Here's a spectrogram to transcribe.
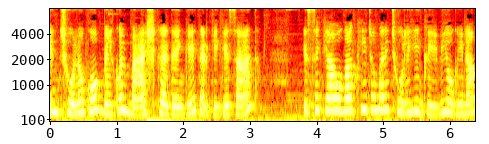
इन छोलों को बिल्कुल मैश कर देंगे तड़के के साथ। इससे क्या होगा कि जो हमारी छोले की ग्रेवी होगी ना,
